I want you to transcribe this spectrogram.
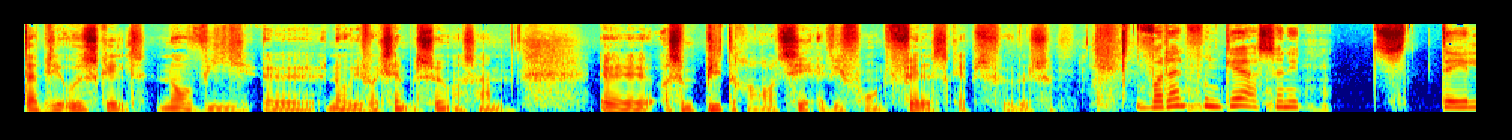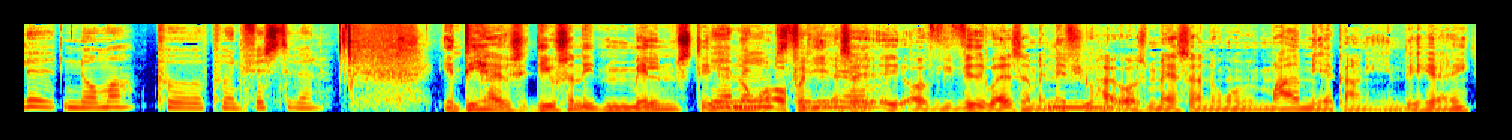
der bliver udskilt, når vi, øh, når vi for eksempel synger sammen øh, og som bidrager til, at vi får en fællesskabsfølelse. Hvordan fungerer sådan et stille nummer på, på en festival? Ja, det, her er jo, det er jo sådan et mellemstille ja, nummer, og, fordi, altså, ja. altså, og vi ved jo alle sammen, at Nephew mm. har jo også masser af numre med meget mere gang i end det her. Ikke?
